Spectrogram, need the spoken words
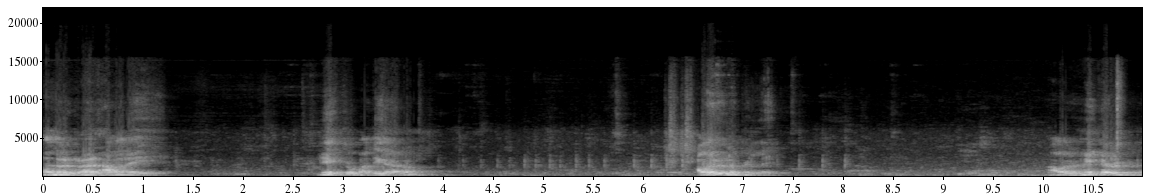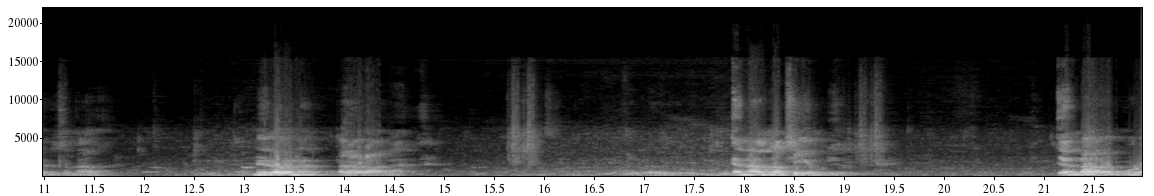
வந்திருக்கிறார். அவரை நீக்கும் அதிகாரம் அவரிடம் இல்லை. அவரை நீக்க வேண்டும் என்று சொன்னால் நிறுவனர் தலைவரான என்னால் தான் செய்ய முடியும். என்னாலும் கூட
